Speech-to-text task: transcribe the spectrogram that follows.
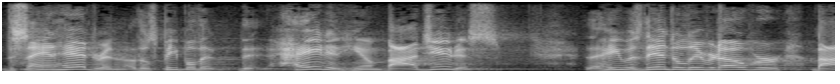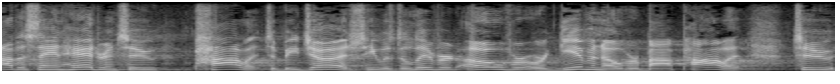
The Sanhedrin, those people that, that hated him by Judas. He was then delivered over by the Sanhedrin to Pilate to be judged. He was delivered over or given over by Pilate to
